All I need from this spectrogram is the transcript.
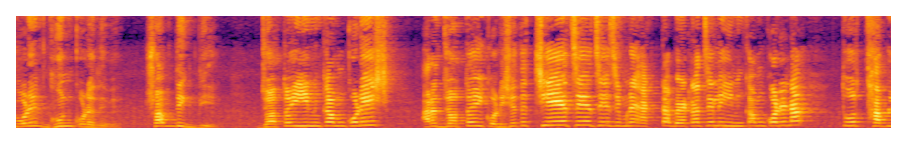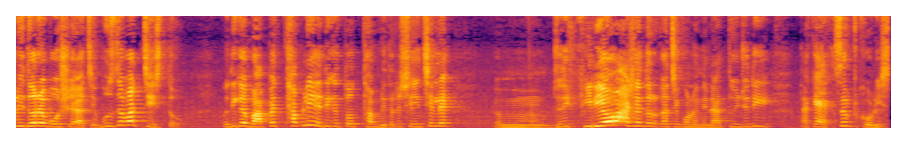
শরীর ঘুণ করে দেবে, সব দিক দিয়ে। যতই ইনকাম করিস, আর যতই করিস, এতে চেয়ে চেয়ে চেয়ে চেয়ে মানে একটা বেটা ছেলে ইনকাম করে না, তোর থাবলি ধরে বসে আছে, বুঝতে পারছিস তো? ওদিকে বাপের থাবলি, এদিকে তোর থাবলি। তাহলে সেই ছেলে যদি ফিরেও আসে তোর কাছে কোনো দিন আর তুই যদি তাকে অ্যাকসেপ্ট করিস,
